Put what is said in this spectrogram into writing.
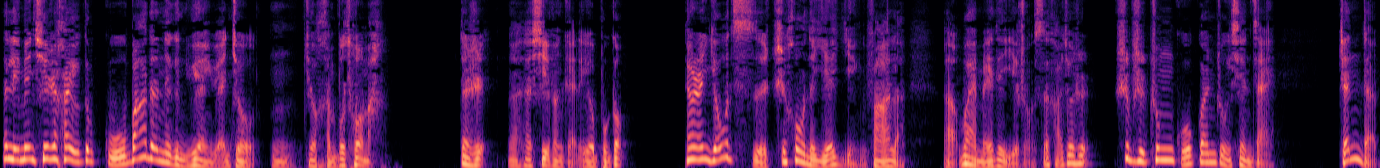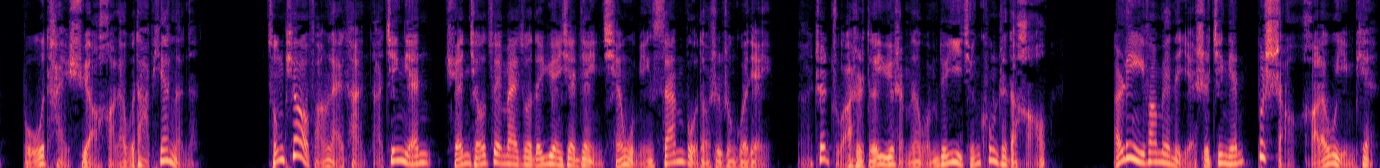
那里面其实还有个古巴的那个女演员，就嗯就很不错嘛。但是啊，她戏份给的又不够，当然由此之后呢，也引发了啊外媒的一种思考，就是是不是中国观众现在真的不太需要好莱坞大片了呢？从票房来看啊，今年全球最卖座的院线电影前五名三部都是中国电影啊，这主要是得益于什么呢？我们对疫情控制的好，而另一方面呢，也是今年不少好莱坞影片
